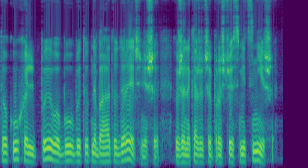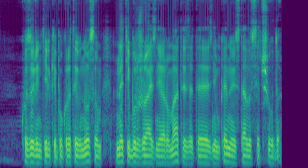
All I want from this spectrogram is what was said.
то кухоль пиво був би тут набагато доречніше, вже не кажучи про щось міцніше. Козурін тільки покрутив носом на ті буржуазні аромати, зате з німкеною сталося чудо.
